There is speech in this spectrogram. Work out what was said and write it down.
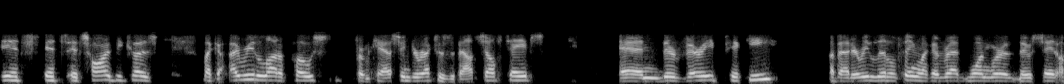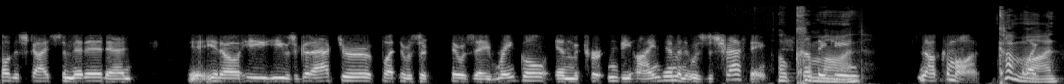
It's it's it's hard because, like, I read a lot of posts from casting directors about self tapes, and they're very picky about every little thing. Like I read one where they were saying, "Oh, this guy submitted," and you know he he was a good actor but there was a there was a wrinkle in the curtain behind him and it was distracting. Oh come thinking, on. no come on. Come like, on.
